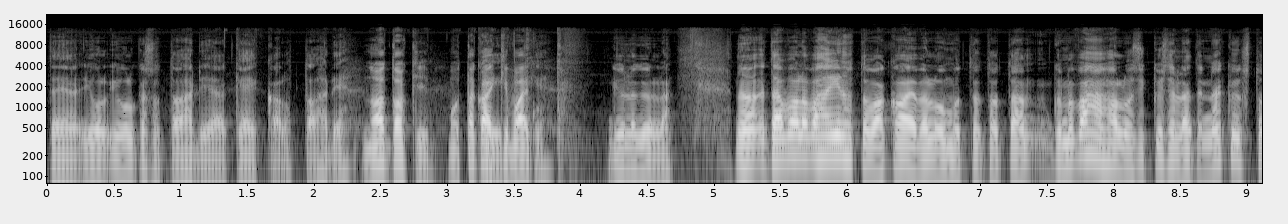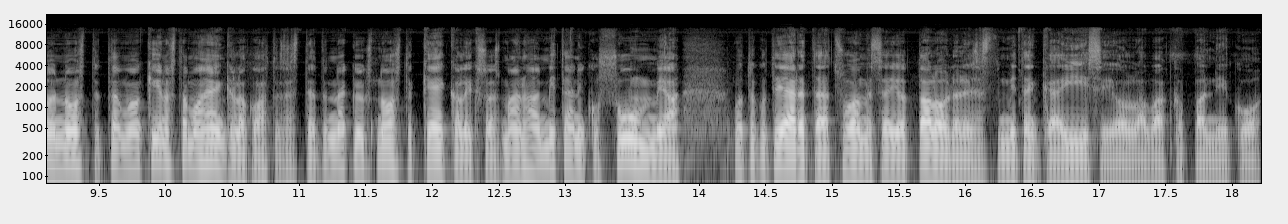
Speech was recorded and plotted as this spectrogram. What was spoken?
Teidän julkaisutahdin ja keikkailutahdin. No toki, mutta kaikki vaikuttaa. Kyllä, kyllä. No, tämä voi olla vähän inhottavaa kaivelua, mutta tota, kun mä vähän haluaisin kysellä, että näkyykö tuo noste, että mua kiinnostaa mua henkilökohtaisesti, että näkyykö noste keikkaliksoissa, mä en hae mitään niin summia, mutta kun tiedetään, että Suomessa ei ole taloudellisesti mitenkään easy olla vaikkapa niin kuin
